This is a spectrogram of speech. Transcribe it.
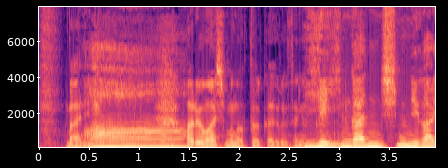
많이 아. 활용하시면 어떨까 그런 생각이 이게 듭니다. 인간 심리가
